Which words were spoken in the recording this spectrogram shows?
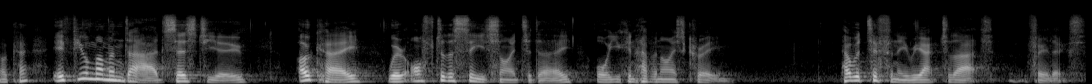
Okay? If your mum and dad says to you, okay, we're off to the seaside today, or you can have an ice cream. How would Tiffany react to that, Felix?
